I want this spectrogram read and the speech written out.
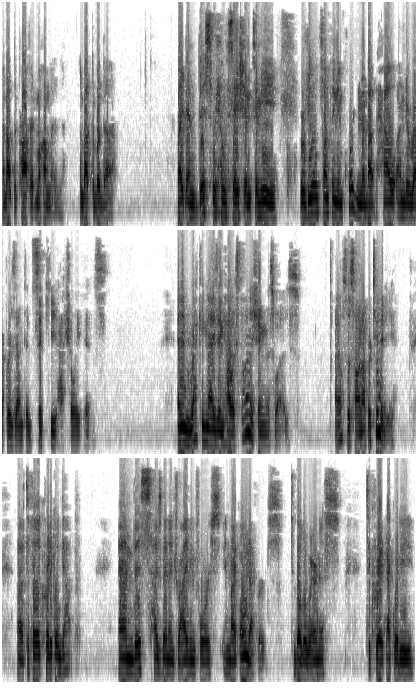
about the Prophet Muhammad, about the Buddha, right? And this realization to me revealed something important about how underrepresented Sikhi actually is. And in recognizing how astonishing this was, I also saw an opportunity uh, to fill a critical gap. And this has been a driving force in my own efforts to build awareness, to create equity,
